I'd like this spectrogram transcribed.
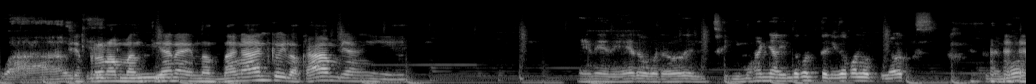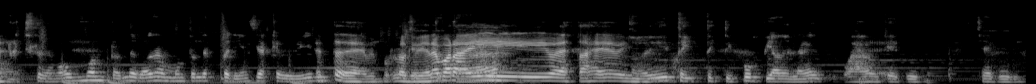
Wow, siempre nos cool. mantienen, nos dan algo y lo cambian y En enero, brother. Seguimos añadiendo contenido para los blogs. Tenemos, tenemos un montón de cosas, un montón de experiencias que vivir. este, lo que viene por ahí está heavy. Estoy, estoy, estoy, estoy ¿verdad? Wow, qué cool. Qué cool.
